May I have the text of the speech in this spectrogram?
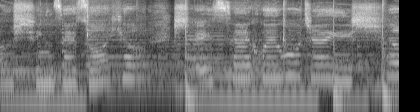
小心在左右，谁在挥舞着衣袖？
